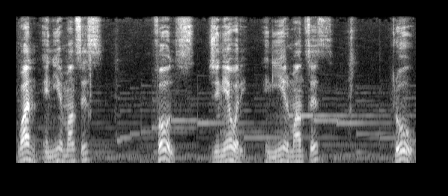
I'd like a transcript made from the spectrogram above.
1 in year months. False. January in year months. True.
